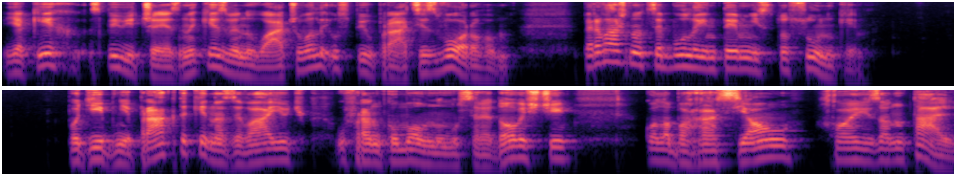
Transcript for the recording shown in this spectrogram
яких співвітчизники звинувачували у співпраці з ворогом. Переважно це були інтимні стосунки. Подібні практики називають у франкомовному середовищі колабораціон хоризонталь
